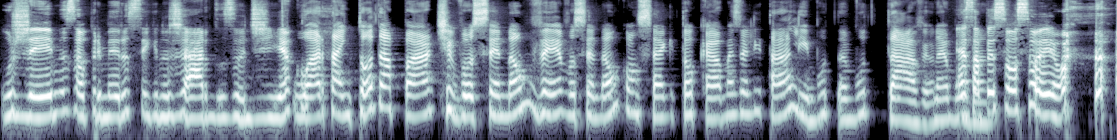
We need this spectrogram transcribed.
os gêmeos é o primeiro signo de ar do zodíaco. O ar tá em toda parte, você não vê, você não consegue tocar, mas ele tá ali, mutável, né? Mudando. Essa pessoa sou eu.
